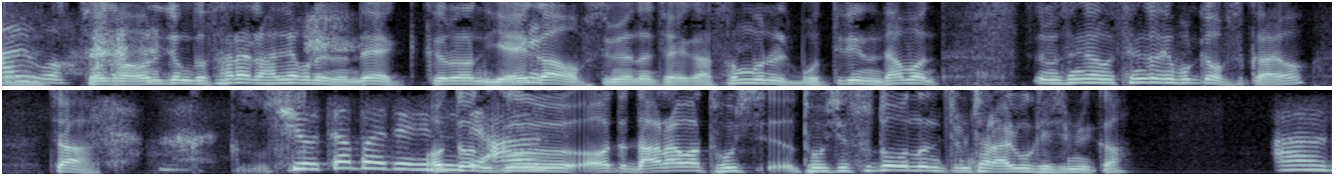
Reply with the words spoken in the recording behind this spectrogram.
예, 아이고. 제가 어느 정도 사례를 하려고 그랬는데 그런 예가 네. 없으면은 저희가 선물을 못 드리는데 한번 좀 생각, 생각해 볼 게 없을까요? 자, 쥐어 짜봐야 되는데 어떤 아, 그, 어떤 나라와 도시, 도시 수도는 좀 잘 알고 계십니까? 아,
